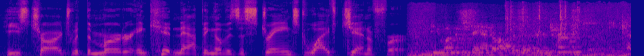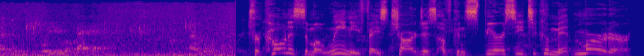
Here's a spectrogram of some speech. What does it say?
He's charged with the murder and kidnapping of his estranged wife, Jennifer. Do you understand all the different terms? I do. Will you obey? Troconis and Mawhinney face charges of conspiracy to commit murder.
